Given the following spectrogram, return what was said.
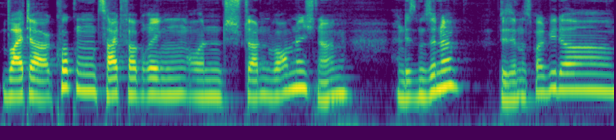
weiter gucken, Zeit verbringen und dann warum nicht, ne? In diesem Sinne, wir sehen uns bald wieder.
